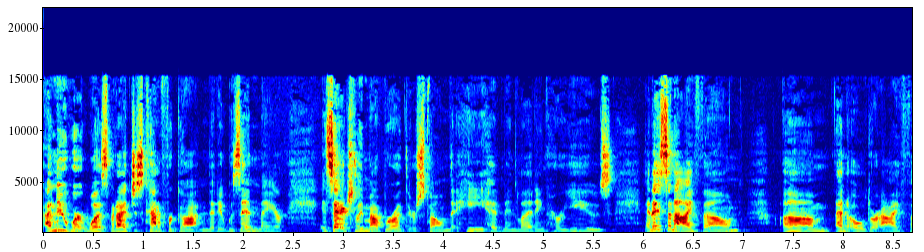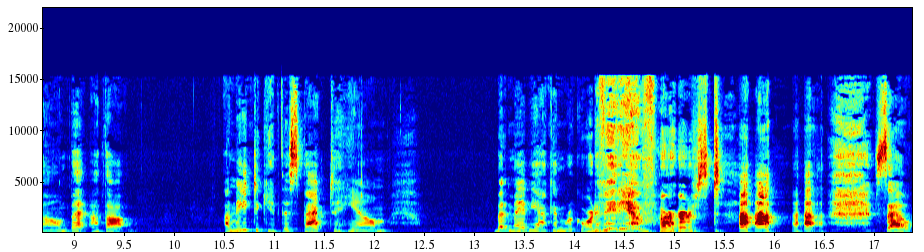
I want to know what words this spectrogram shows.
I knew where it was, but I just kind of forgotten that it was in there. It's actually my brother's phone that he had been letting her use. And it's an iPhone, um, an older iPhone, but I thought, I need to give this back to him, but maybe I can record a video first. so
